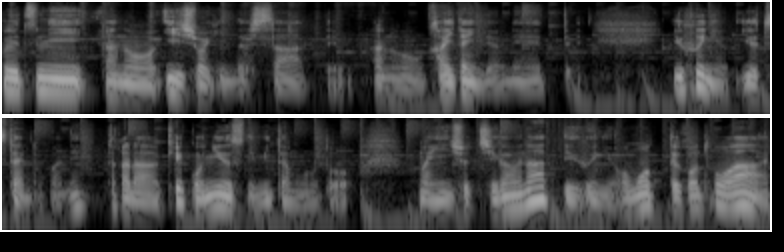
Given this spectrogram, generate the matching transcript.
別にあのいい商品だしさってあの買いたいんだよねっていうふうに言ってたりとかねだから結構ニュースで見たものと、まあ、印象違うなっていうふうに思ったことは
